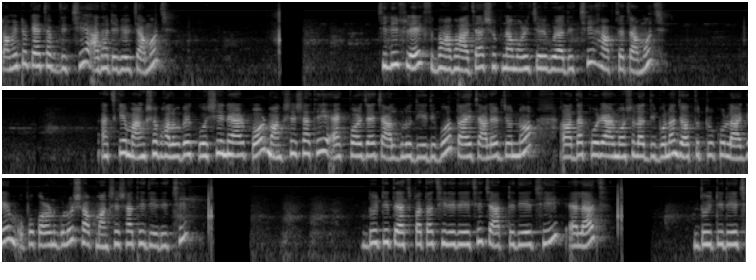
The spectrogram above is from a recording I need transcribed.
টমেটো ক্যাচাপ দিচ্ছি আধা টেবিল চামচ। চিলি ফ্লেক্স বা ভাজা, শুকনা মরিচের গুঁড়া দিচ্ছি হাফ চা চামচ। আজকে মাংস ভালোভাবে কষিয়ে নেওয়ার পর মাংসের সাথে এক পর্যায়ে চালগুলো দিয়ে দিব। তাই চালের জন্য আলাদা করে আর মশলা দিব না। যতটুকু লাগে উপকরণগুলো সব মাংসের সাথে দিয়ে দিচ্ছি। দুইটি তেজপাতা ছিঁড়ে দিয়েছি, চারটি দিয়েছি এলাচ, দুইটি দিয়েছি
